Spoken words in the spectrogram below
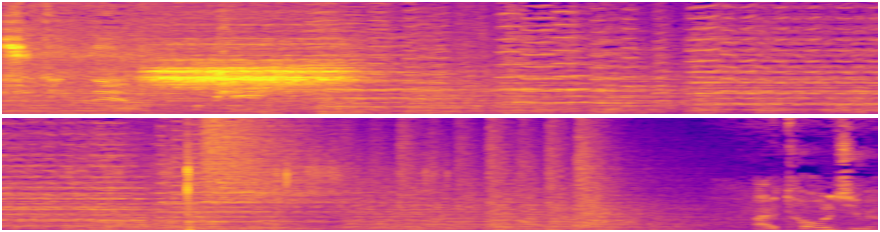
I'm there, okay? I told you.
